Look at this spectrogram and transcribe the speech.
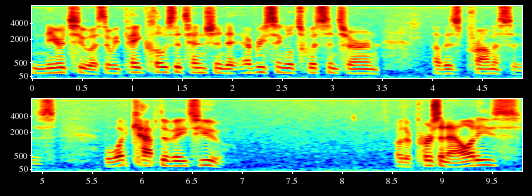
near to us, that we pay close attention to every single twist and turn of his promises. But what captivates you? Are there personalities?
